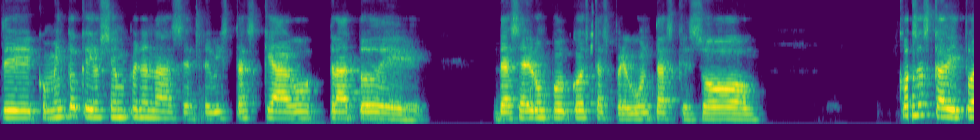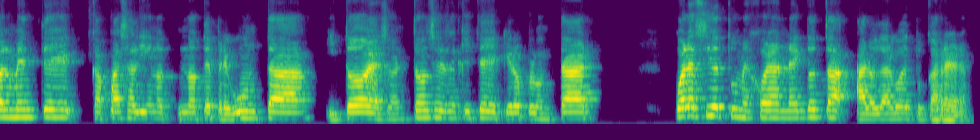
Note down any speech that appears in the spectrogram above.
te comento que yo siempre en las entrevistas que hago trato de, de hacer un poco estas preguntas que son cosas que habitualmente capaz alguien no, no, te pregunta y todo eso. Entonces aquí te quiero preguntar, ¿cuál ha sido tu mejor anécdota a lo largo de tu carrera?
